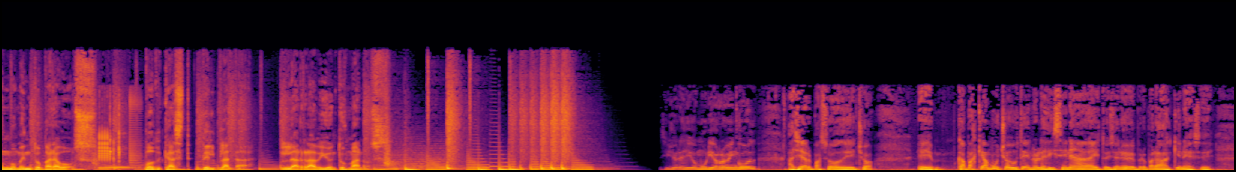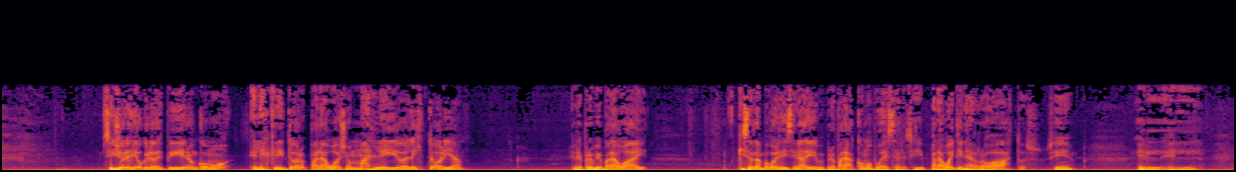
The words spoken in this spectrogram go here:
Un momento para vos. Podcast del Plata. La radio en tus manos. Si yo les digo murió Robin Hood, ayer pasó de hecho, eh, capaz que a muchos de ustedes no les dice nada esto, dicen, eh, pero pará, ¿quién es? Eh?". Si yo les digo que lo despidieron como el escritor paraguayo más leído de la historia, en el propio Paraguay, quizá tampoco les dice nadie, pero pará, ¿cómo puede ser? Si Paraguay tiene a Robabastos, ¿sí? El, el,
